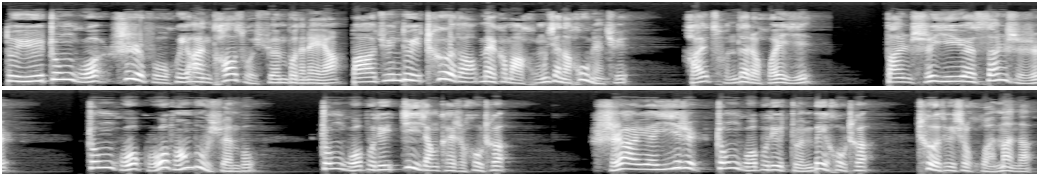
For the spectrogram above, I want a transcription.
对于中国是否会按他所宣布的那样把军队撤到麦克马洪线的后面去，还存在着怀疑。但十一月三十日。中国国防部宣布，中国部队即将开始后撤。十二月一日，中国部队准备后撤，撤退是缓慢的。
